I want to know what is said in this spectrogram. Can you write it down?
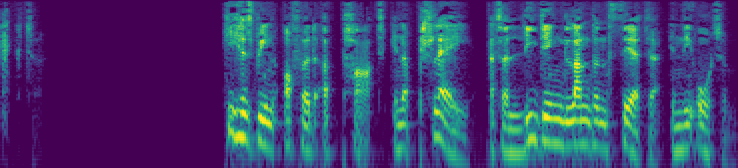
actor. He has been offered a part in a play at a leading London theatre in the autumn.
